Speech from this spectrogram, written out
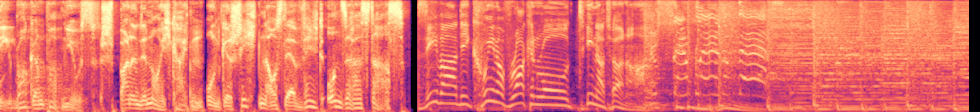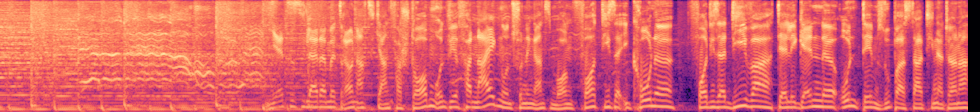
Die Rock and Pop News. Spannende Neuigkeiten und Geschichten aus der Welt unserer Stars. Sie war die Queen of Rock'n'Roll, Tina Turner. Jetzt ist sie leider mit 83 Jahren verstorben und wir verneigen uns schon den ganzen Morgen vor dieser Ikone, vor dieser Diva, der Legende und dem Superstar Tina Turner.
